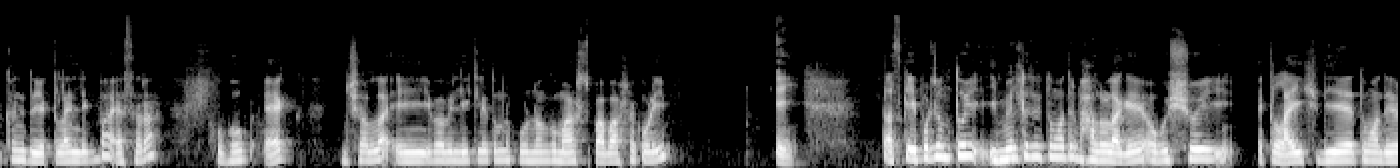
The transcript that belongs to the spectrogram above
এখানে দুই একটা লাইন লিখবা, এছাড়া হুবহুব এক, ইনশাল্লাহ এইভাবে লিখলে তোমরা পূর্ণাঙ্গ মার্কস পাবা আশা করি। এই আজকে এই পর্যন্তই। ইমেলটা যদি তোমাদের ভালো লাগে, অবশ্যই একটা লাইক দিয়ে তোমাদের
